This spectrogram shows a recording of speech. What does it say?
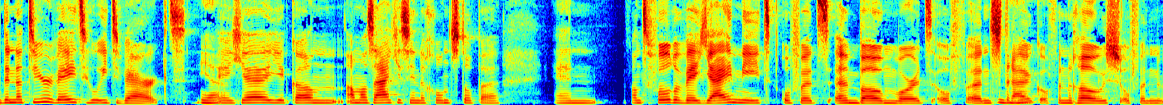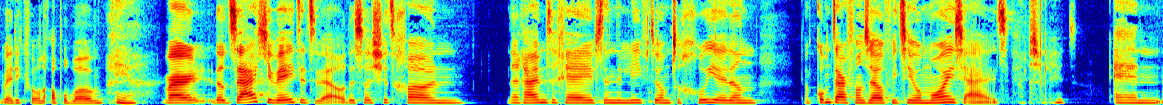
De natuur weet hoe iets werkt. Ja. Weet je, je kan allemaal zaadjes in de grond stoppen. En van tevoren weet jij niet of het een boom wordt, of een struik, mhm. of een roos, of een weet ik veel, een appelboom. Ja. Maar dat zaadje weet het wel. Dus als je het gewoon de ruimte geeft en de liefde om te groeien, dan, dan komt daar vanzelf iets heel moois uit. Absoluut. En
